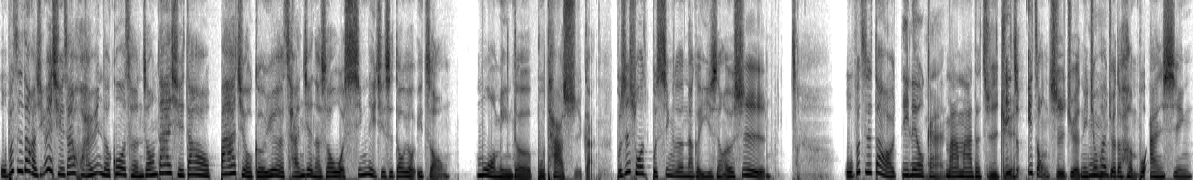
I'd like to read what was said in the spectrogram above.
我不知道，因为其实，在怀孕的过程中，大概其实到八九个月产检的时候，我心里其实都有一种莫名的不踏实感，不是说不信任那个医生，而是我不知道第六感，妈妈的直觉，一种一种直觉，你就会觉得很不安心。嗯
